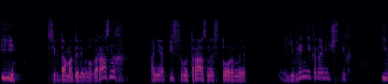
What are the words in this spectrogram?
И всегда моделей много разных. Они описывают разные стороны явлений экономических. И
